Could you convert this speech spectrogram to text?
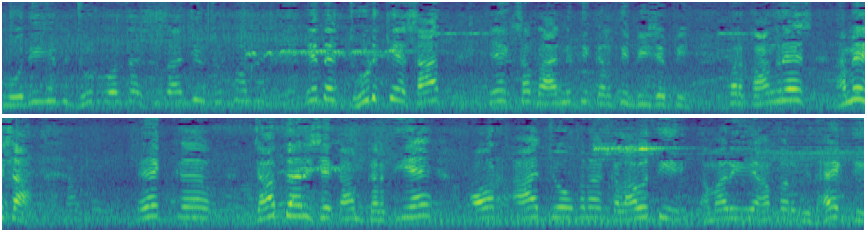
मोदी जी भी झूठ बोलते हैं शिवराज जी भी झूठ बोलते हैं। ये तो झूठ के साथ एक सब राजनीति करती बीजेपी। पर कांग्रेस हमेशा एक जवाबदारी से काम करती है और आज जो अपना कलावती हमारी यहाँ पर विधायक थी,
